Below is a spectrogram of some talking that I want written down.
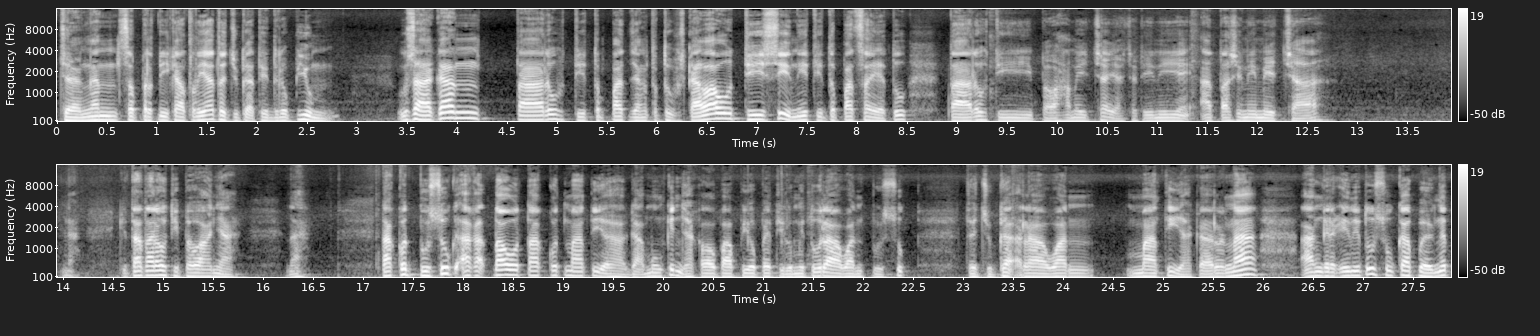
jangan seperti catelia atau juga dendrobium. Usahakan taruh di tempat yang teduh. Kalau di sini di tempat saya itu taruh di bawah meja ya. Jadi ini atas ini meja. Nah kita taruh di bawahnya. Nah takut busuk atau takut mati ya. Nggak mungkin ya kalau Paphiopedilum itu rawan busuk dan juga rawan mati ya karena anggrek ini tuh suka banget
